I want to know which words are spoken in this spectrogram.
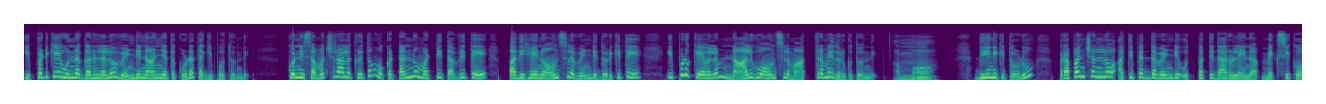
ఇప్పటికే ఉన్న గనులలో వెండి నాణ్యత కూడా తగ్గిపోతుంది. కొన్ని సంవత్సరాల క్రితం ఒక టన్ను మట్టి తవ్వితే పదిహేను ఔన్సుల వెండి దొరికితే ఇప్పుడు కేవలం నాలుగు ఔన్సులు మాత్రమే దొరుకుతుంది. అమ్మో! దీనికి తోడు ప్రపంచంలో అతిపెద్ద వెండి ఉత్పత్తిదారులైన మెక్సికో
